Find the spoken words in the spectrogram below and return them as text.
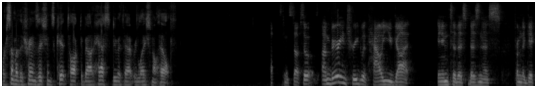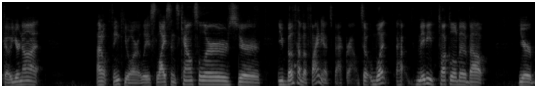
or some of the transitions Kit talked about has to do with that relational health. Awesome stuff. So I'm very intrigued with how you got into this business from the get-go. You're not, I don't think you are at least, licensed counselors. You're, you both have a finance background. So what, how, maybe talk a little bit about your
